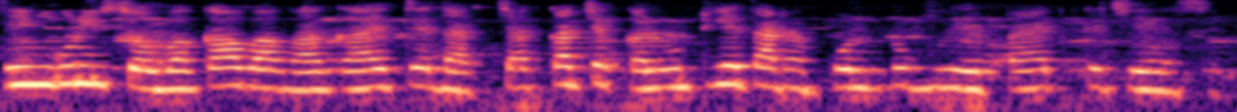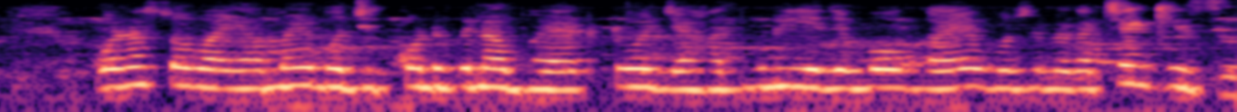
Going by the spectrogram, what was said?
সিঙ্গুলি সব বাঁকা বাঁকা গায়েতে দাগ চাক্কা চাক্কা লুটিয়ে তারা পড়ল ভুয়ে পায়ের কাছে এসে। ওরা সবাই আমায় বুঝি করবে না ভয় একটু যে হাত বুলিয়ে দেবো গায়ে বসবে গাছে ঘেসে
